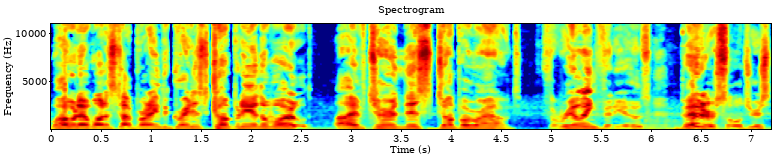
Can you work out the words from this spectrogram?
Why would I want to stop running the greatest company in the world? I've turned this dump around. Thrilling videos, better soldiers,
